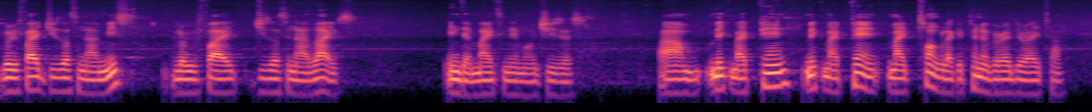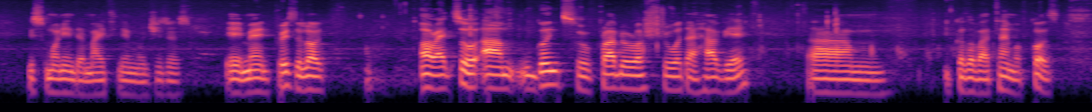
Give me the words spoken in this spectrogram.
Glorify Jesus in our midst. Glorify Jesus in our lives in the mighty name of Jesus. Um, make my pen, make my pen, my tongue like a pen of a writer this morning in the mighty name of Jesus. Amen. Praise the Lord. All right, so I'm going to probably rush through what I have here um, because of our time, of course.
